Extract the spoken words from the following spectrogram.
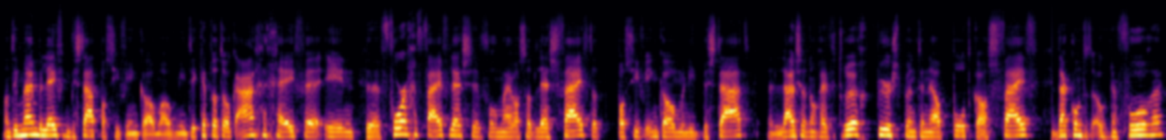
Want in mijn beleving bestaat passief inkomen ook niet. Ik heb dat ook aangegeven in de vorige vijf lessen. Volgens mij was dat les 5, dat passief inkomen niet bestaat. Luister nog even terug, puurs.nl podcast 5. Daar komt het ook naar voren.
